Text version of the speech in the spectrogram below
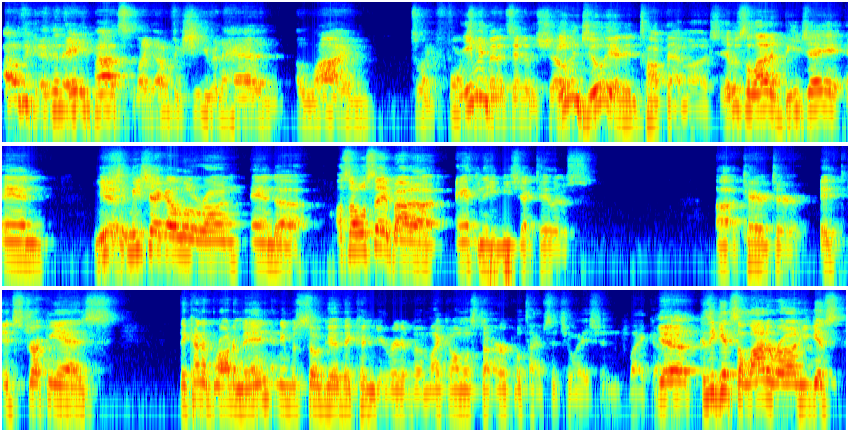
I don't think, and then Annie Potts, like, I don't think she even had a line to like 14 Even- minutes into the show. Even Julia didn't talk that much. It was a lot of BJ and Misha, Yeah. Misha got a little run, and uh, Also, I will say about uh, Anthony Meshach Taylor's uh, character, it, it struck me as they kind of brought him in and he was so good they couldn't get rid of him, like almost a Urkel type situation. Like, uh, Yeah, because he gets a lot of run, he gets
